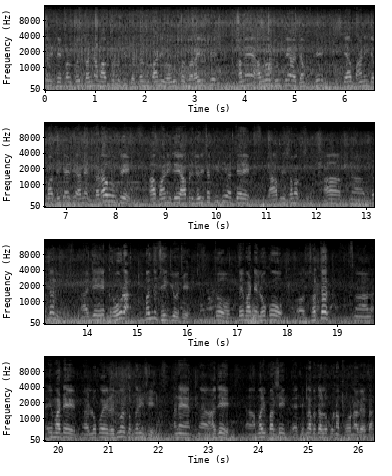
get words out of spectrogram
કરી છે પણ કોઈ પરિણામ આપતું નથી. ગટરનું પાણી રોડ ઉપર ભરાયું છે. અમે અવરોધ રૂપે આ જમ્પ છે ત્યાં પાણી જમા થઈ જાય છે અને તળાવ રૂપે આ પાણી જે આપણે જોઈ શકીએ છીએ અત્યારે આપણી સમક્ષ આ તદ્દન જે એક રોડ બંધ થઈ ગયો છે. તો તે માટે લોકો સતત એ માટે લોકોએ રજૂઆતો કરી છે. અને આજે અમારી પાસે કેટલા બધા લોકોના ફોન આવ્યા હતા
